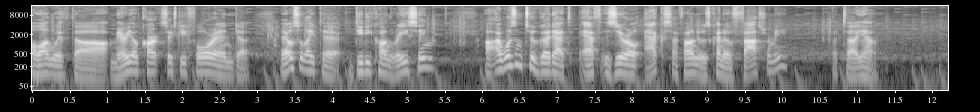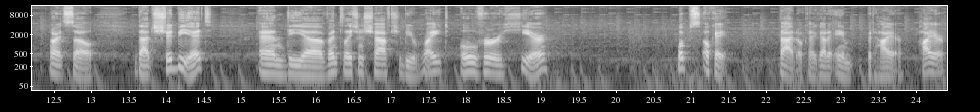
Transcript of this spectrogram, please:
Along with uh, Mario Kart 64, and uh, I also liked uh, Diddy Kong Racing. Uh, I wasn't too good at F-Zero X. I found it was kind of fast for me. But uh, yeah. Alright, so that should be it and the ventilation shaft should be right over here. Whoops, okay. Bad, okay, I gotta aim a bit higher. Higher.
